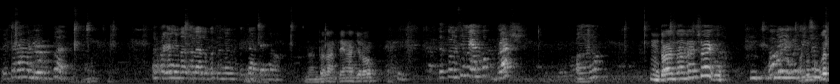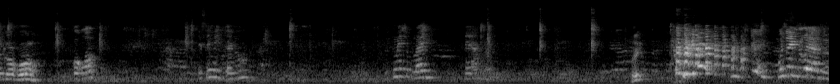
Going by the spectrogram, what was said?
Ito naman yung gupit. Ano pa yung nakalalabasan ng gupit natin, no? Dahan-dahan, tenga, Jerome. Ito, si may ano, brush. Pang ano? Hmm, dahan-dahan lang, Seng. Oh, Bakit? Masusugat ko ako. Koko? Kasi may ano? May supply. Kaya ano? Uy, Masayin ko kaya ano?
